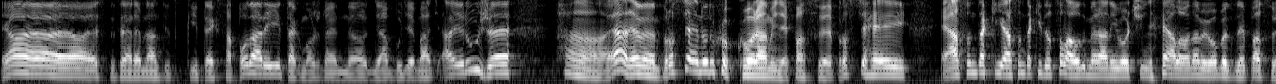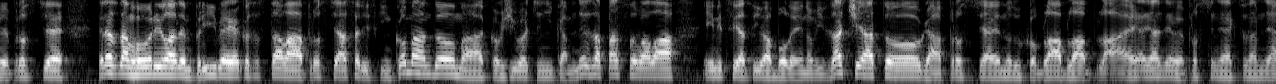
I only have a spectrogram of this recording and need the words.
Jo, jo, jo, jestli ten remnantický text sa podarí, tak možno jedného dňa bude mať aj rúže. Ha, ja neviem, proste jednoducho Kora mi nepasuje. Proste hej, ja som taký, ja som taký docela odmeraný voči nej, ale ona mi vôbec nepasuje. Proste teraz nám hovorila ten príbeh, ako sa stala proste asarickým komandom a ako v živote nikam nezapasovala. Iniciatíva bol jej nový začiatok a proste jednoducho bla bla bla. Ja, ja neviem, proste nejak to na mňa,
